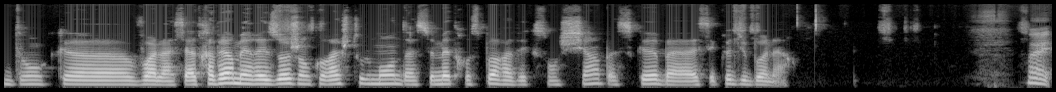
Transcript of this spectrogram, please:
Donc euh, voilà, c'est à travers mes réseaux, j'encourage tout le monde à se mettre au sport avec son chien parce que bah, c'est que du bonheur. Ouais,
